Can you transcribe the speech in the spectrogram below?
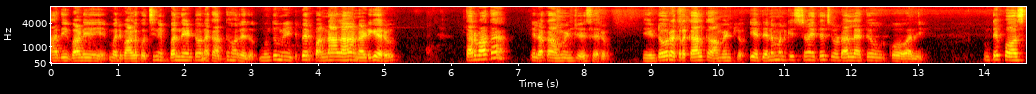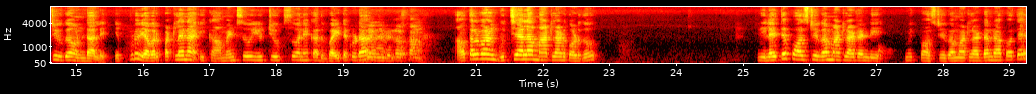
అది వాడి మరి వాళ్ళకి వచ్చిన ఇబ్బంది ఏంటో నాకు అర్థం లేదు. ముందు మీ ఇంటి పేరు పన్నాలా అని అడిగారు. తర్వాత ఇలా కామెంట్ చేశారు. ఏంటో రకరకాల కామెంట్లు. ఏదైనా మనకి ఇష్టమైతే చూడాలి లేకపోతే ఊరుకోవాలి. ఉంటే పాజిటివ్గా ఉండాలి. ఎప్పుడు ఎవరి పట్లైనా ఈ కామెంట్స్ యూట్యూబ్స్ అనే కాదు బయట కూడా అవతల వాళ్ళని గుచ్చేలా మాట్లాడకూడదు. వీలైతే పాజిటివ్గా మాట్లాడండి. మీకు పాజిటివ్గా మాట్లాడడం రాకపోతే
